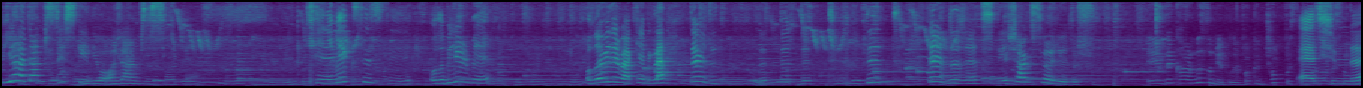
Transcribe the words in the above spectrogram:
Bir yerden bir ses geliyor, alarm sesi gibi. Kelebek sesi. Olabilir mi? Olabilir belki kelebekler dır dıt dıt diye şarkı söylüyordur. Evde kar nasıl mı yapılır? Bakın çok basit. Evet, şimdi-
